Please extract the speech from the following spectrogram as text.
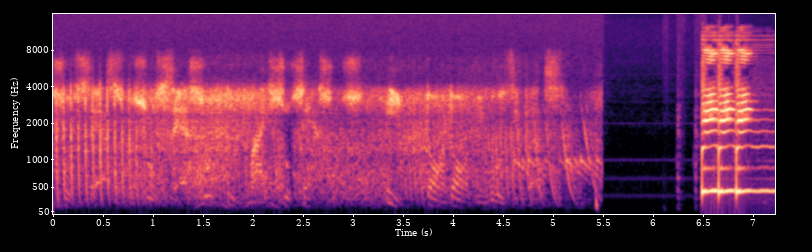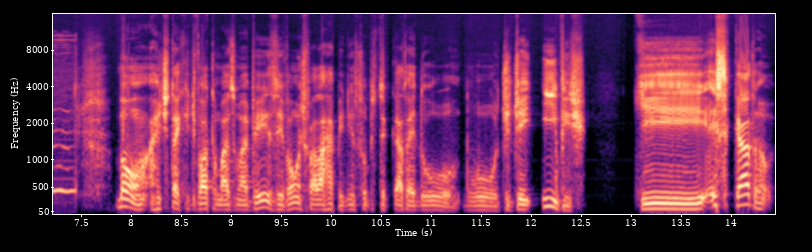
Sucesso, sucesso e mais sucessos. E Top Músicas. Bom, a gente está aqui de volta mais uma vez e vamos falar rapidinho sobre esse caso aí do, do DJ Ives, que esse caso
